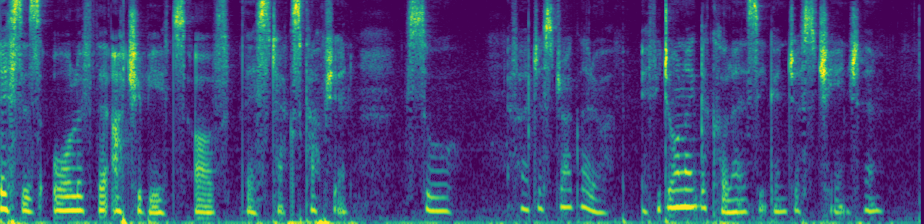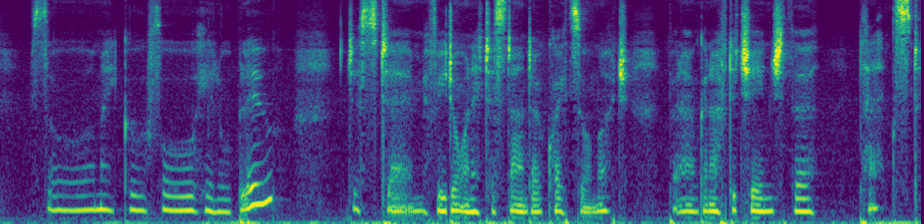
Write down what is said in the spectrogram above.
this is all of the attributes of this text caption. So if I just drag that up, if you don't like the colours, you can just change them. So I might go for Halo Blue, just um, if you don't want it to stand out quite so much. But now I'm going to have to change the text,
